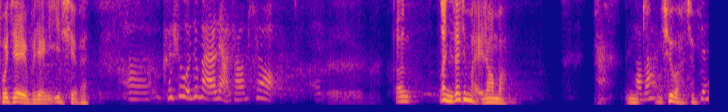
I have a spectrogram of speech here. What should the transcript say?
不介意不介意，一起呗。啊，可是我就买了两张票。呃，嗯，那你再去买一张吧。好吧，你去吧，去。行。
